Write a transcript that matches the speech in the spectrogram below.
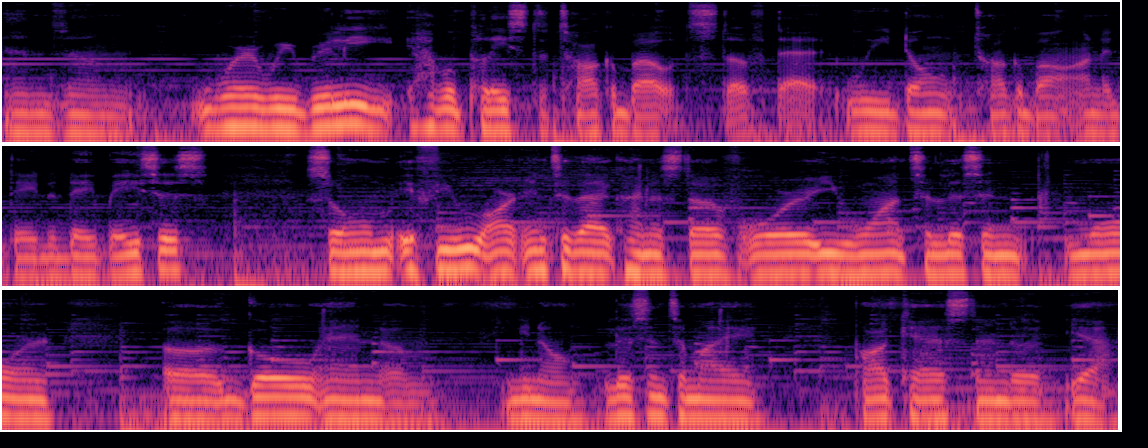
and um, where we really have a place to talk about stuff that we don't talk about on a day to day basis. So um, if you are into that kind of stuff or you want to listen more, uh, go and um, you know listen to my podcast and uh, yeah.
